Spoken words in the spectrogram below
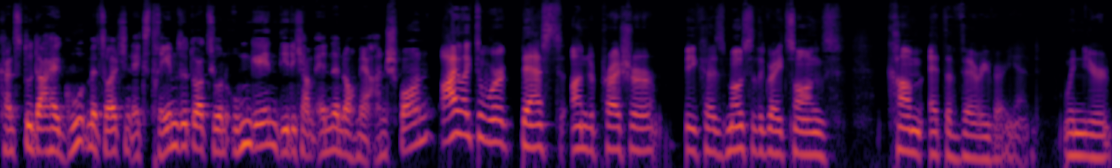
Kannst du daher gut mit solchen Extremsituationen umgehen, die dich am Ende noch mehr anspornen? I like to work best under pressure because most of the great songs come at the very, very end when your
